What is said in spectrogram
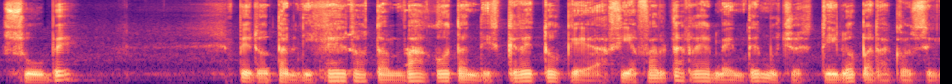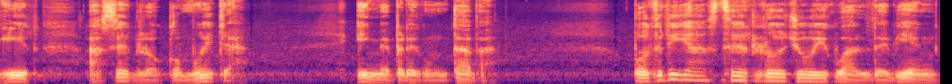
«¿sube?» pero tan ligero, tan vago, tan discreto que hacía falta realmente mucho estilo para conseguir hacerlo como ella. Y me preguntaba, ¿podría hacerlo yo igual de bien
